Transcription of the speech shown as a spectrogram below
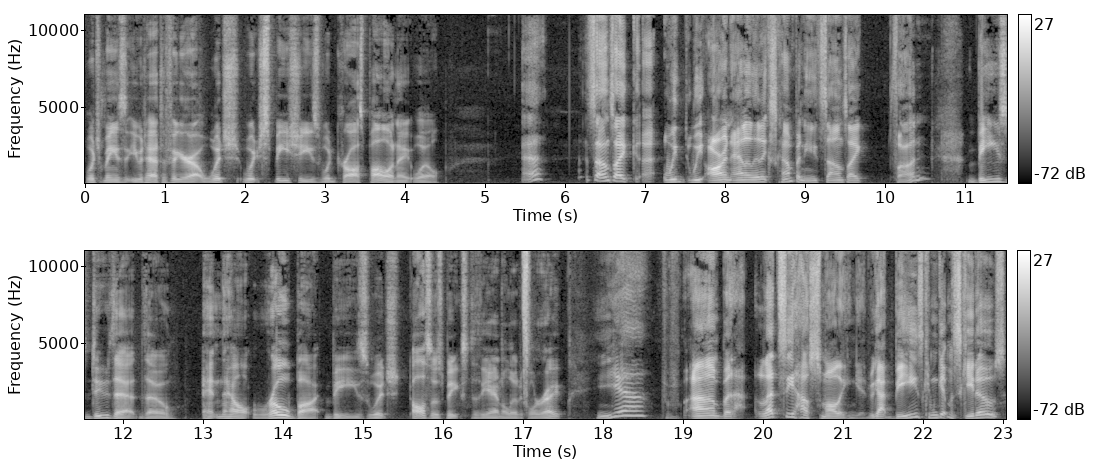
which means that you would have to figure out which which species would cross pollinate well. Eh, it sounds like uh, we we are an analytics company. It sounds like fun. Bees do that though, and now robot bees, which also speaks to the analytical, right? Yeah. Um, but let's see how small they can get. We got bees. Can we get mosquitoes?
